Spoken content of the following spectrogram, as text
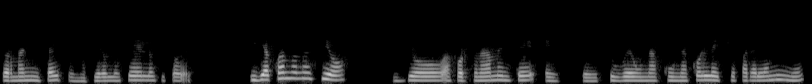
su hermanita y pues no quiero los celos y todo eso. Y ya cuando nació, yo afortunadamente este, tuve una cuna con leche para la niña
